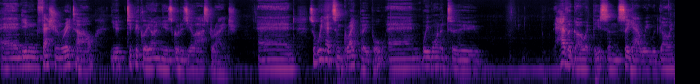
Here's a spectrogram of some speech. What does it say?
And in fashion retail, you're typically only as good as your last range. And so we had some great people, and we wanted to have a go at this and see how we would go. And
